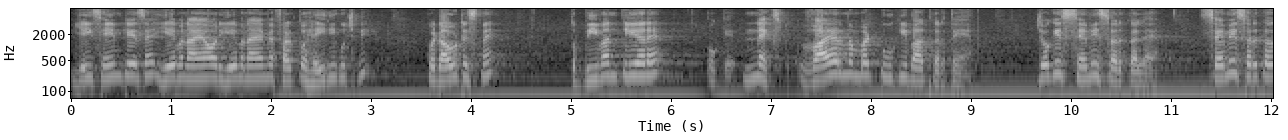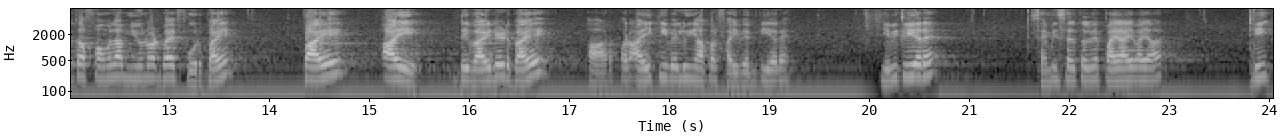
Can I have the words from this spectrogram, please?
यही सेम केस है, ये बनाया और ये बनाया में फ़र्क तो है ही नहीं कुछ भी। कोई डाउट इसमें? तो बी वन क्लियर है। Okay next wire number two की बात करते हैं, जो कि सेमी सर्कल है। सेमी सर्कल का formula mu naught by four pi pi I डिवाइडेड बाय आर और आई की वैल्यू यहाँ पर फाइव एम्पियर है। ये भी क्लियर है? सेमी सर्कल में पाए आई बाय आर ठीक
